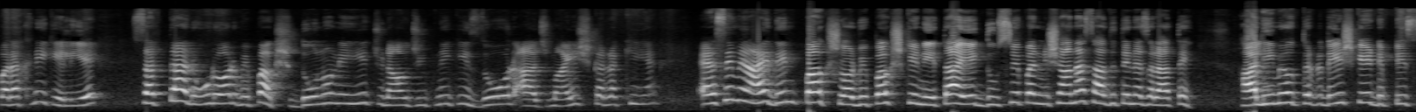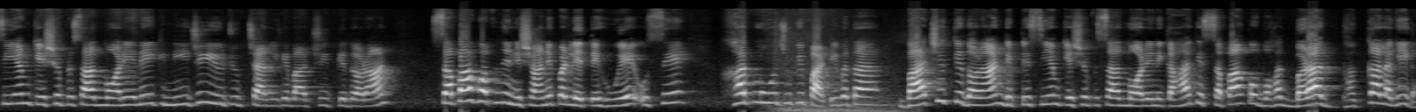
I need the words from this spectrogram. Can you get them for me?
परखने के लिए सत्तारूढ़ और विपक्ष दोनों ने ही चुनाव जीतने की ज़ोर आजमाइश कर रखी है। ऐसे में आए दिन पक्ष और विपक्ष के नेता एक दूसरे पर निशाना साधते नज़र आते हैं। हाल ही में उत्तर प्रदेश के डिप्टी सीएम केशव प्रसाद मौर्य ने एक निजी यूट्यूब चैनल के बातचीत के दौरान सपा को अपने निशाने पर लेते हुए उसे खत्म हो चुकी पार्टी बताया। बातचीत के दौरान डिप्टी सीएम केशव प्रसाद मौर्य ने कहा कि सपा को बहुत बड़ा धक्का लगेगा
